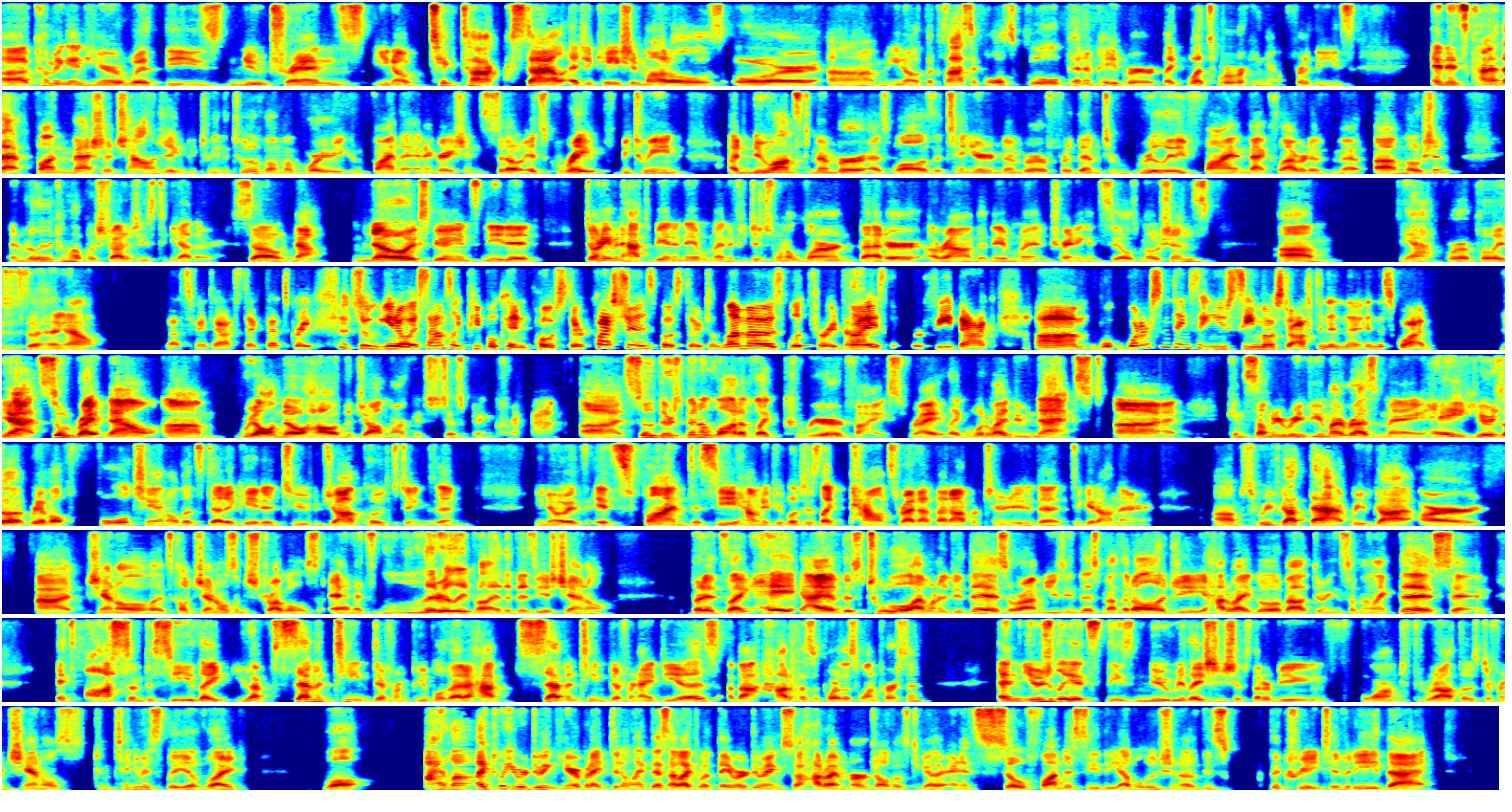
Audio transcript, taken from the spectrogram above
uh, coming in here with these new trends, you know, TikTok style education models, or um, you know, the classic old school pen and paper. Like, what's working out for these? And it's kind of that fun mesh of challenging between the two of them of where you can find the integration. So it's great between a nuanced member as well as a tenured member for them to really find that collaborative me- uh, motion and really come up with strategies together. So now no experience needed. Don't even have to be an enablement. If you just want to learn better around enablement and training and sales motions, um, yeah, we're a place to hang out. That's fantastic. That's great. So, you know, it sounds like people can post their questions, post their dilemmas, look for advice, yeah. look for feedback. Um, wh- what are some things that you see most often in the in the squad? Yeah. So right now, um, we all know how the job market's just been crap. Uh, so there's been a lot of like career advice, right? Like, what do I do next? Uh, can somebody review my resume? Hey here's a we have a full channel that's dedicated to job postings. And you know it's it's fun to see how many people just like pounce right at that opportunity to, to get on there. Um, so we've got that. We've got our uh, channel. It's called generals and struggles and it's literally probably the busiest channel. But it's like, hey, I have this tool, I want to do this, or I'm using this methodology. How do I go about doing something like this? And it's awesome to see like you have 17 different people that have 17 different ideas about how to support this one person. And usually it's these new relationships that are being formed throughout those different channels continuously of like, well, I liked what you were doing here, but I didn't like this. I liked what they were doing. So how do I merge all those together? And it's so fun to see the evolution of these the creativity that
